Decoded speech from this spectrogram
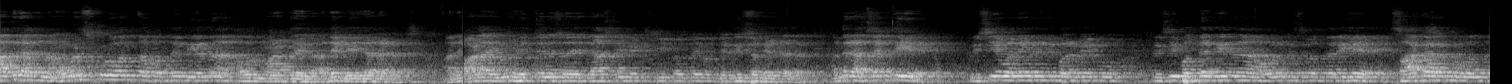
ಆದರೆ ಅದನ್ನು ಅಳವಡಿಸ್ಕೊಳ್ಳುವಂಥ ಪದ್ಧತಿಯನ್ನ ಅವರು ಮಾಡ್ತಾ ಇಲ್ಲ. ಅದೇ ಬೇಜಾರಾಗುತ್ತೆ. ಅದೇ ಭಾಳ ಇನ್ನೂ ಹೆಚ್ಚಿನ ಜಾಸ್ತಿ ಬೇಕು ಸೀಟು ಅಂತ ಇವತ್ತು ಜಗದೀಶ್ ಅವ್ರು ಹೇಳ್ತಾ ಇದ್ದಾರೆ ಅಂದ್ರೆ ಆಸಕ್ತಿ ಇದೆ. ಕೃಷಿ ವಲಯದಲ್ಲಿ ಬರಬೇಕು. ಕೃಷಿ ಪದ್ಧತಿಯನ್ನ ಅವಲಂಬಿಸುವಂಥವರಿಗೆ ಸಹಕಾರ ಕೊಡುವಂಥ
